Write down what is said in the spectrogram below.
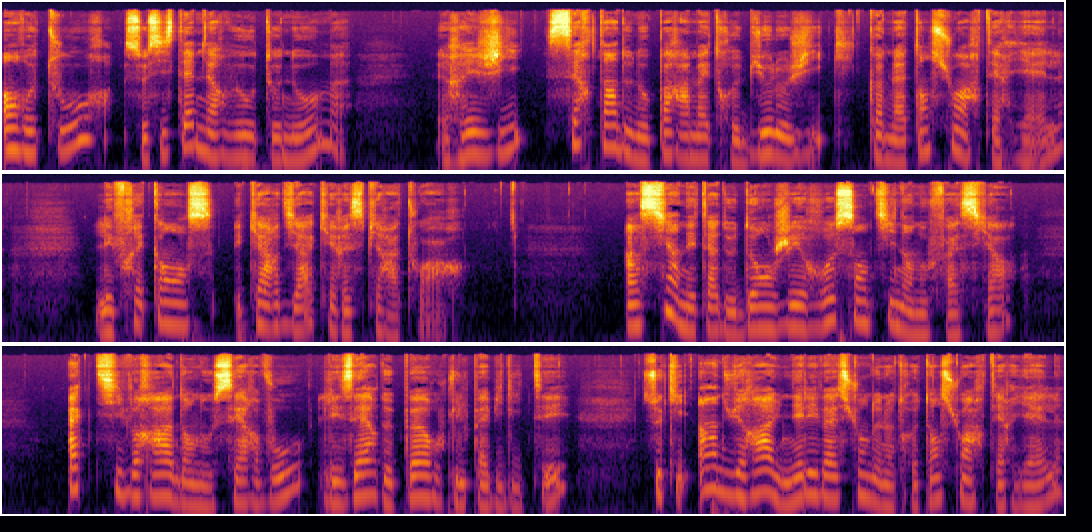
En retour, ce système nerveux autonome régit certains de nos paramètres biologiques comme la tension artérielle, les fréquences cardiaques et respiratoires. Ainsi, un état de danger ressenti dans nos fascias activera dans nos cerveaux les aires de peur ou culpabilité, ce qui induira une élévation de notre tension artérielle,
